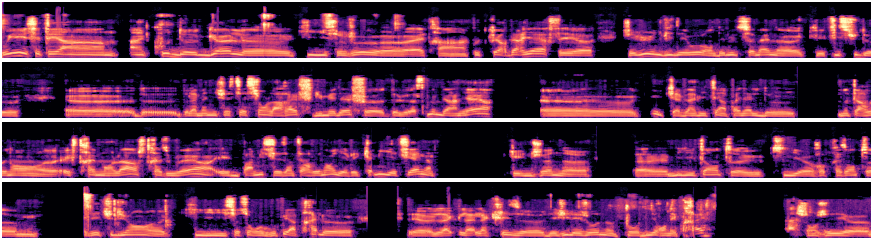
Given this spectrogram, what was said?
oui, c'était un, coup de gueule euh, qui se veut euh, être un coup de cœur derrière. Euh, j'ai vu une vidéo en début de semaine qui est issue de de, la manifestation, la REF du MEDEF de la semaine dernière, qui avait invité un panel de d'intervenants extrêmement large, très ouvert. Et parmi ces intervenants, il y avait Camille Etienne, qui est une jeune euh, militante qui représente les étudiants qui se sont regroupés après la, crise des Gilets jaunes pour dire on est prêt à changer euh,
